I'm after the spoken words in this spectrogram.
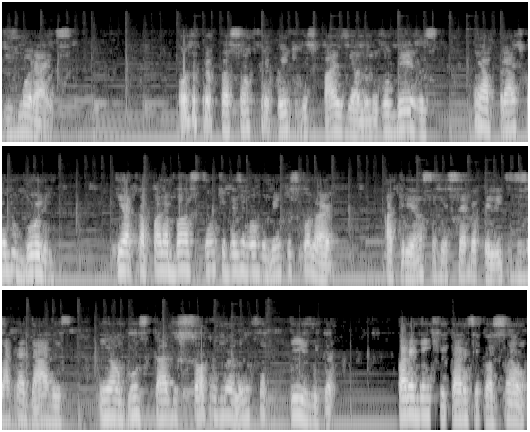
diz Moraes. Outra preocupação frequente dos pais e alunos obesos é a prática do bullying, que atrapalha bastante o desenvolvimento escolar. A criança recebe apelidos desagradáveis e, em alguns casos, sofre violência física. Para identificar a situação,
